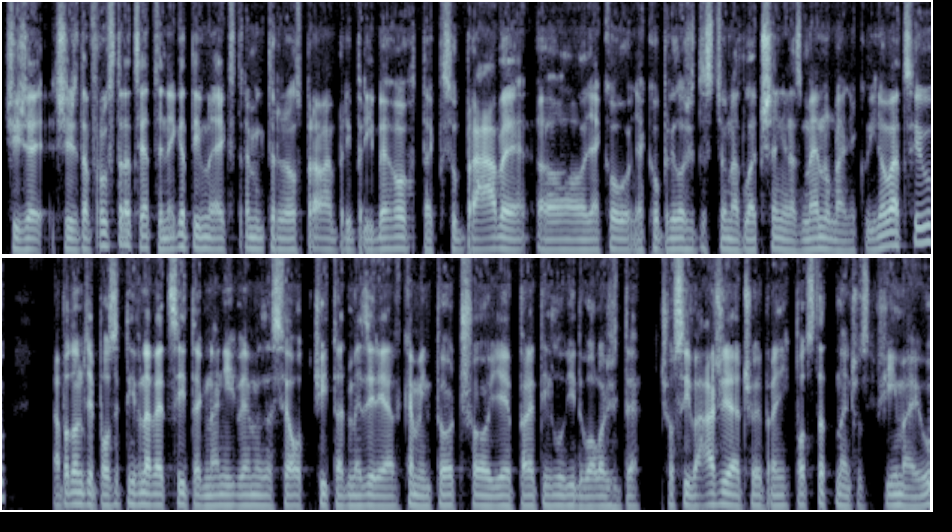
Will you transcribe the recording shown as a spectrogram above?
Čiže, čiže tá frustrácia, tie negatívne extrémy, ktoré rozprávam pri príbehoch, tak sú práve uh, nejakou, nejakou príležitosťou na zlepšenie, na zmenu, na nejakú inováciu. A potom tie pozitívne veci, tak na nich vieme zase odčítať medzi riadkami to, čo je pre tých ľudí dôležité, čo si vážia, čo je pre nich podstatné, čo si všímajú.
